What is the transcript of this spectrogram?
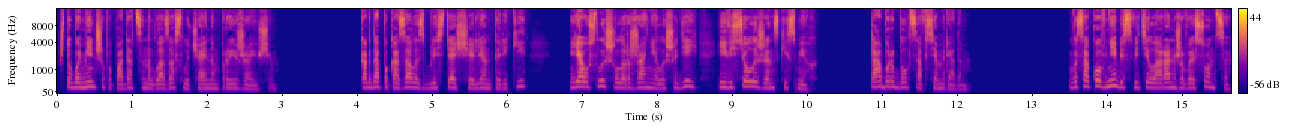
чтобы меньше попадаться на глаза случайным проезжающим. Когда показалась блестящая лента реки, я услышала ржание лошадей и веселый женский смех. Табор был совсем рядом. Высоко в небе светило оранжевое солнце,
